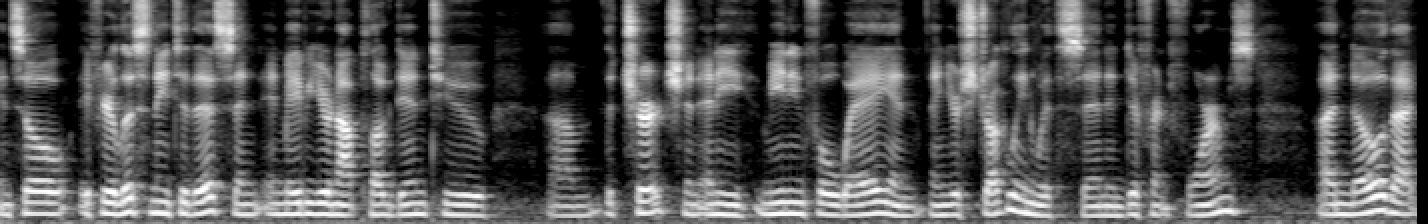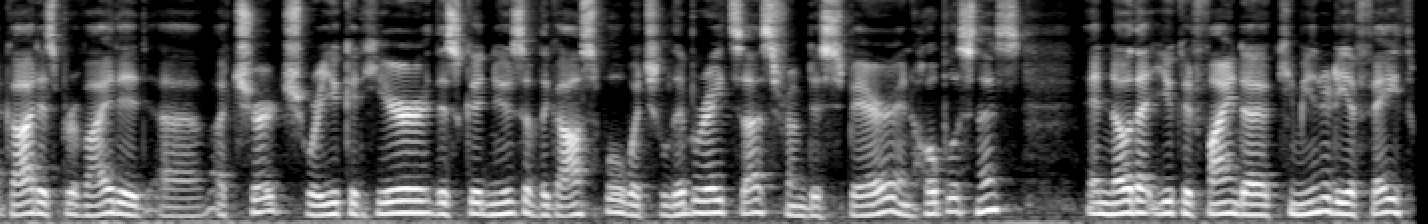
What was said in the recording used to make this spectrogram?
And so, if you're listening to this, and, and maybe you're not plugged into um, the church in any meaningful way, and, and you're struggling with sin in different forms, uh, know that God has provided uh, a church where you could hear this good news of the gospel, which liberates us from despair and hopelessness. And know that you could find a community of faith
